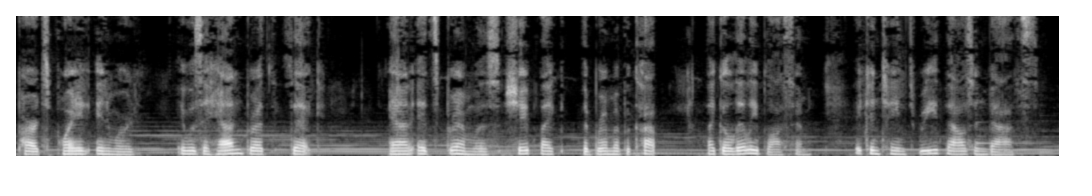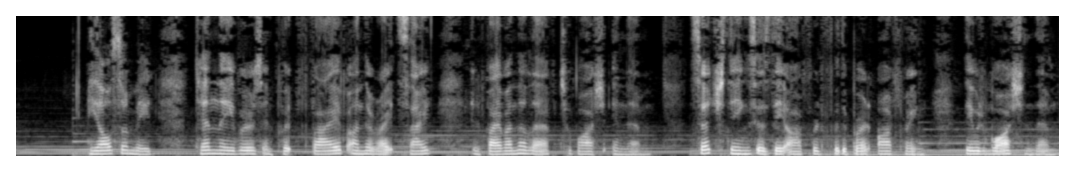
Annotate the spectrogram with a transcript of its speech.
parts pointed inward. It was a handbreadth thick, and its brim was shaped like the brim of a cup, like a lily blossom. It contained three thousand baths. He also made ten lavers and put five on the right side and five on the left to wash in them. Such things as they offered for the burnt offering, they would wash in them.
